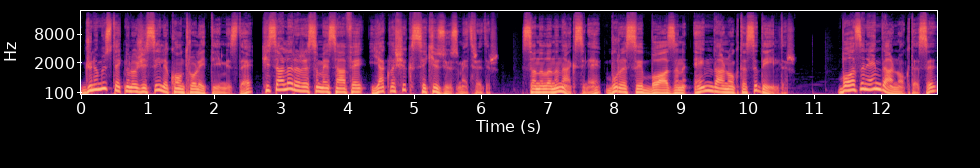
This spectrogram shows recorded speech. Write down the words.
Günümüz teknolojisiyle kontrol ettiğimizde hisarlar arası mesafe yaklaşık 800 metredir. Sanılanın aksine burası Boğaz'ın en dar noktası değildir. Boğaz'ın en dar noktası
